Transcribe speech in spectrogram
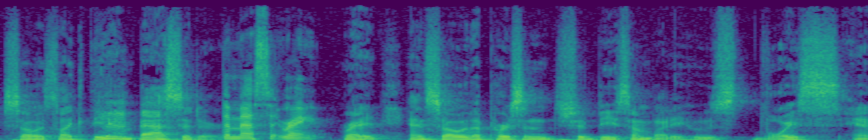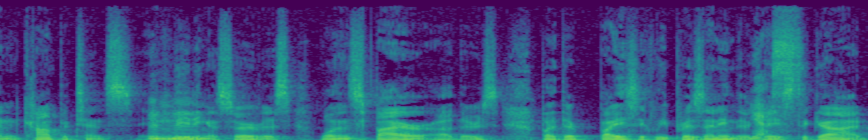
so it's like the ambassador, Mm-hmm. The mess, right? right? And so the person should be somebody whose voice and competence in Mm-hmm. leading a service will inspire others, but they're basically presenting their Yes. case to God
